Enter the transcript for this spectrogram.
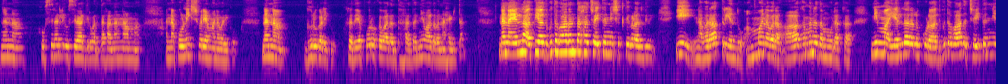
ನನ್ನ ಉಸಿರಲ್ಲಿ ಉಸಿರಾಗಿರುವಂತಹ ನನ್ನ ಅಮ್ಮ ಅನ್ನಪೂರ್ಣೇಶ್ವರಿ ಅಮ್ಮನವರಿಗೂ, ನನ್ನ ಗುರುಗಳಿಗೂ ಹೃದಯಪೂರ್ವಕವಾದಂತಹ ಧನ್ಯವಾದವನ್ನು ಹೇಳ್ತಾ, ನನ್ನ ಎಲ್ಲ ಅತಿ ಅದ್ಭುತವಾದಂತಹ ಚೈತನ್ಯ ಶಕ್ತಿಗಳಲ್ಲಿ ಈ ನವರಾತ್ರಿಯಂದು ಅಮ್ಮನವರ ಆಗಮನದ ಮೂಲಕ ನಿಮ್ಮ ಎಲ್ಲರಲ್ಲೂ ಕೂಡ ಅದ್ಭುತವಾದ ಚೈತನ್ಯ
